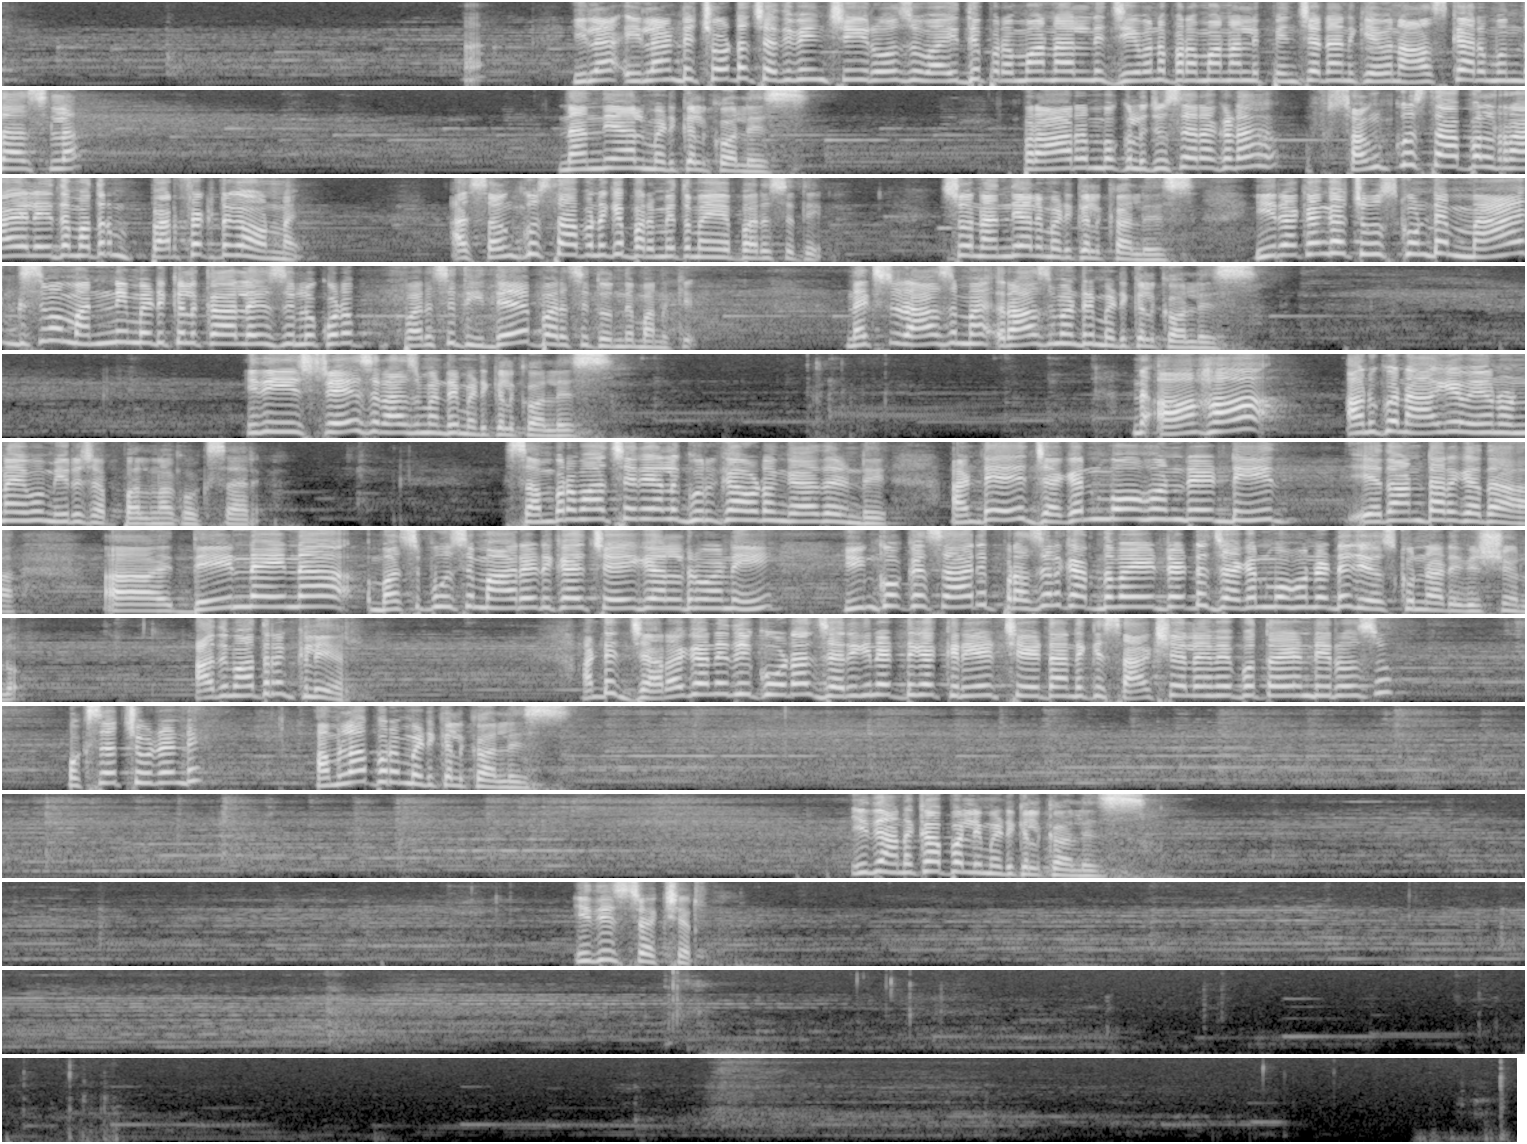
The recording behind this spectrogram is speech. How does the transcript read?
ఇలా ఇలాంటి చోట చదివించి ఈరోజు వైద్య ప్రమాణాలని జీవన ప్రమాణాలని పెంచడానికి ఏమైనా ఆస్కారం ఉందా అసలు? Nandyal medical college. ప్రారంభకులు చూసారు అక్కడ? శంకుస్థాపనలు రాయలేదు మాత్రం పర్ఫెక్ట్గా ఉన్నాయి. ఆ శంకుస్థాపనకే పరిమితమయ్యే పరిస్థితి. So Nandyal medical college. ఈ రకంగా చూసుకుంటే మ్యాక్సిమం అన్ని మెడికల్ కాలేజీలో కూడా పరిస్థితి ఇదే పరిస్థితి ఉంది మనకి. నెక్స్ట్ రాజమ రాజమండ్రి మెడికల్ కాలేజ్. ఇది స్టేజ్ రాజమండ్రి మెడికల్ కాలేజ్. ఆహా! అనుకుని ఆగేవి ఏమైనా ఉన్నాయేమో మీరు చెప్పాలి నాకు ఒకసారి. సంభ్రమాచర్యాలకు గురి కావడం కాదండి. అంటే జగన్మోహన్ రెడ్డి ఏదో అంటారు కదా దేన్నైనా మసిపూసి మారేడుకాయ చేయగలరు అని ఇంకొకసారి ప్రజలకు అర్థమయ్యేటట్టు జగన్మోహన్ రెడ్డి చేసుకున్నాడు ఈ విషయంలో. అది మాత్రం క్లియర్. అంటే జరగనిది కూడా జరిగినట్టుగా క్రియేట్ చేయడానికి సాక్ష్యాలు ఏమైపోతాయండి ఈరోజు? ఒకసారి చూడండి. Amalapuram medical college. ఇది అనకాపల్లి మెడికల్ కాలేజ్. ఇది స్ట్రక్చర్.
